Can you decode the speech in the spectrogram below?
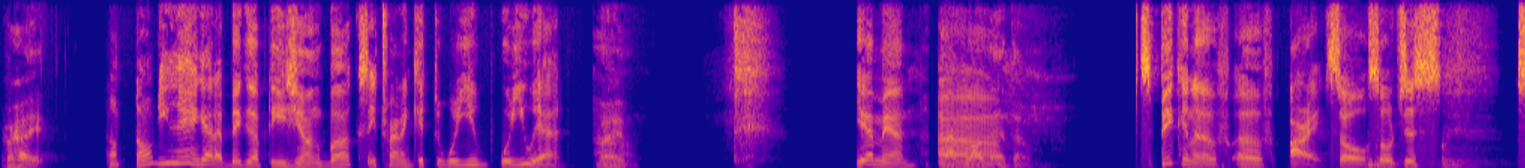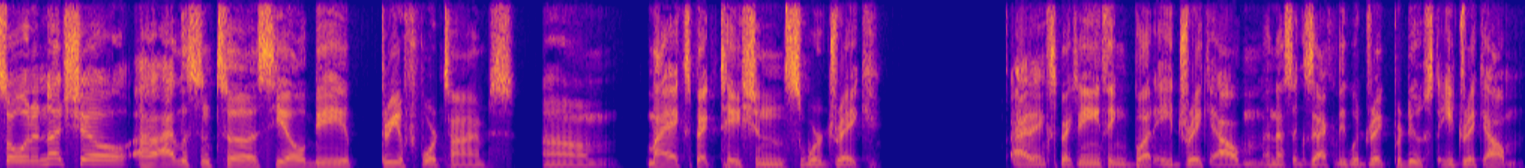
right, Don't, don't you ain't got to big up these young bucks. They trying to get to where you where you at. Right. Uh, yeah, man. I applaud Um, that though. Speaking of of all right, so so just so in a nutshell, uh, I listened to CLB three or four times. Um, my expectations were Drake. I didn't expect anything but a Drake album, and that's exactly what Drake produced a Drake album.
